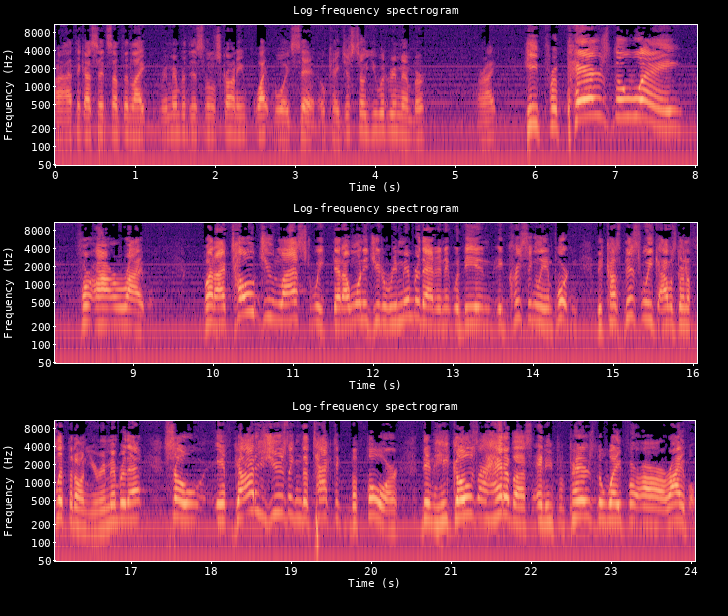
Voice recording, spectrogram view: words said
Uh, I think I said something like, remember this little scrawny white boy said. Okay, just so you would remember. All right? He prepares the way for our arrival. But I told you last week that I wanted you to remember that, and it would be increasingly important because this week I was going to flip it on you. Remember that? So if God is using the tactic before, then He goes ahead of us and He prepares the way for our arrival.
